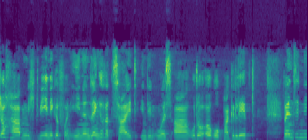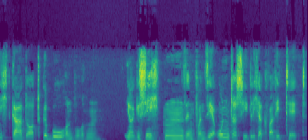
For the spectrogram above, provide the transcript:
doch haben nicht wenige von ihnen längere Zeit in den USA oder Europa gelebt, wenn sie nicht gar dort geboren wurden. Ihre Geschichten sind von sehr unterschiedlicher Qualität.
